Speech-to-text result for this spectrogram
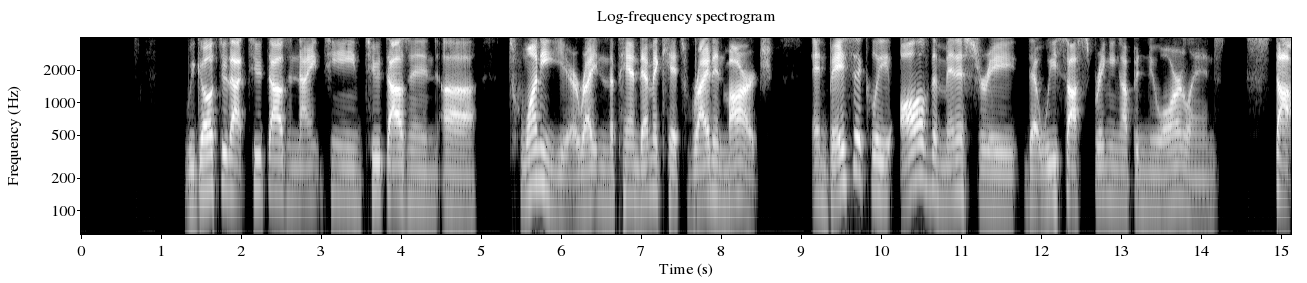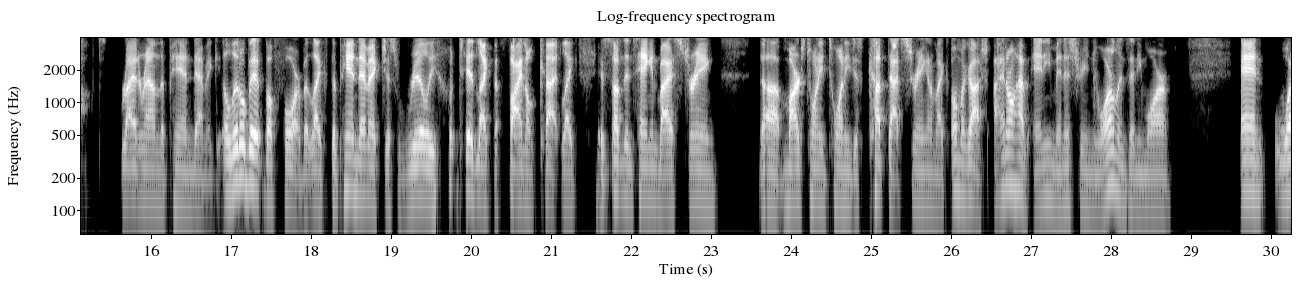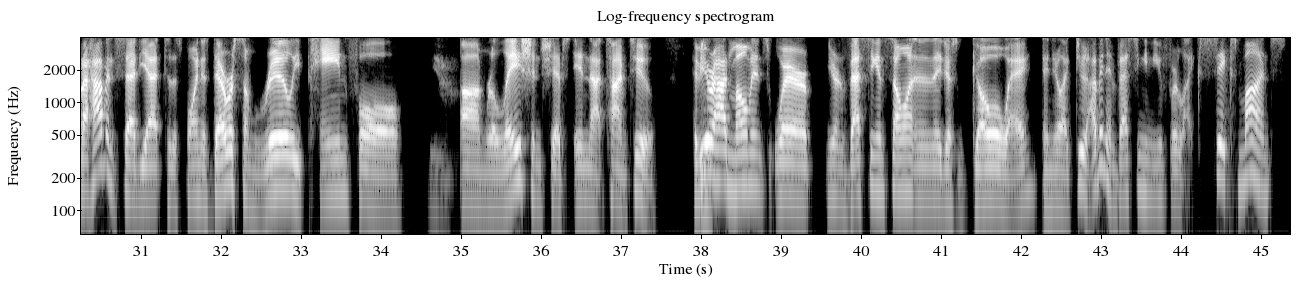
we go through that 2019, 2020 uh, year, right? And the pandemic hits right in March. And basically, all of the ministry that we saw springing up in New Orleans stopped right around the pandemic, a little bit before, but like the pandemic just really did like the final cut. Like, if something's hanging by a string, uh, March 2020 just cut that string. And I'm like, oh my gosh, I don't have any ministry in New Orleans anymore. And what I haven't said yet to this point is there were some really painful yeah. um, relationships in that time too. Have you mm. ever had moments where you're investing in someone and then they just go away and you're like, dude, I've been investing in you for like six months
